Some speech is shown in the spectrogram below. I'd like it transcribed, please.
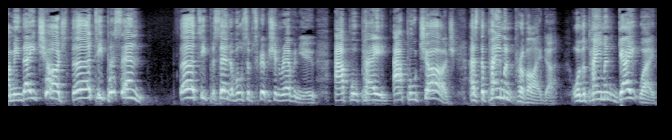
I mean, they charge 30%. 30% of all subscription revenue, Apple Pay, Apple charge as the payment provider or the payment gateway.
